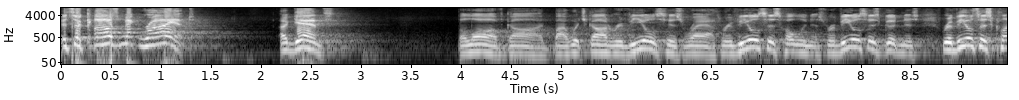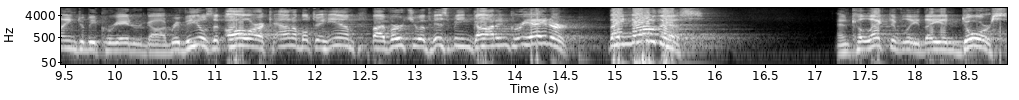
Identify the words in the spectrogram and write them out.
It's a cosmic riot against the law of God by which God reveals his wrath, reveals his holiness, reveals his goodness, reveals his claim to be creator God, reveals that all are accountable to him by virtue of his being God and creator. They know this. And collectively they endorse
